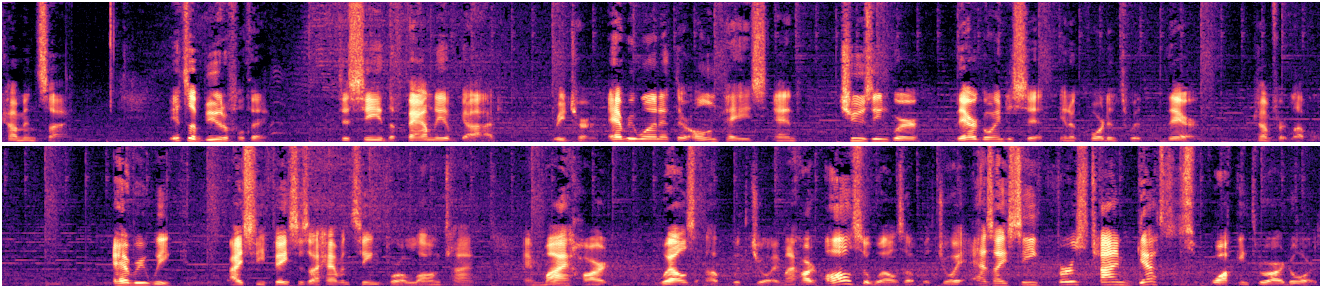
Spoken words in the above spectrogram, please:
come inside. It's a beautiful thing to see the family of God return, everyone at their own pace and choosing where they're going to sit in accordance with their comfort level. Every week, I see faces I haven't seen for a long time, and my heart wells up with joy. My heart also wells up with joy as I see first time guests walking through our doors.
